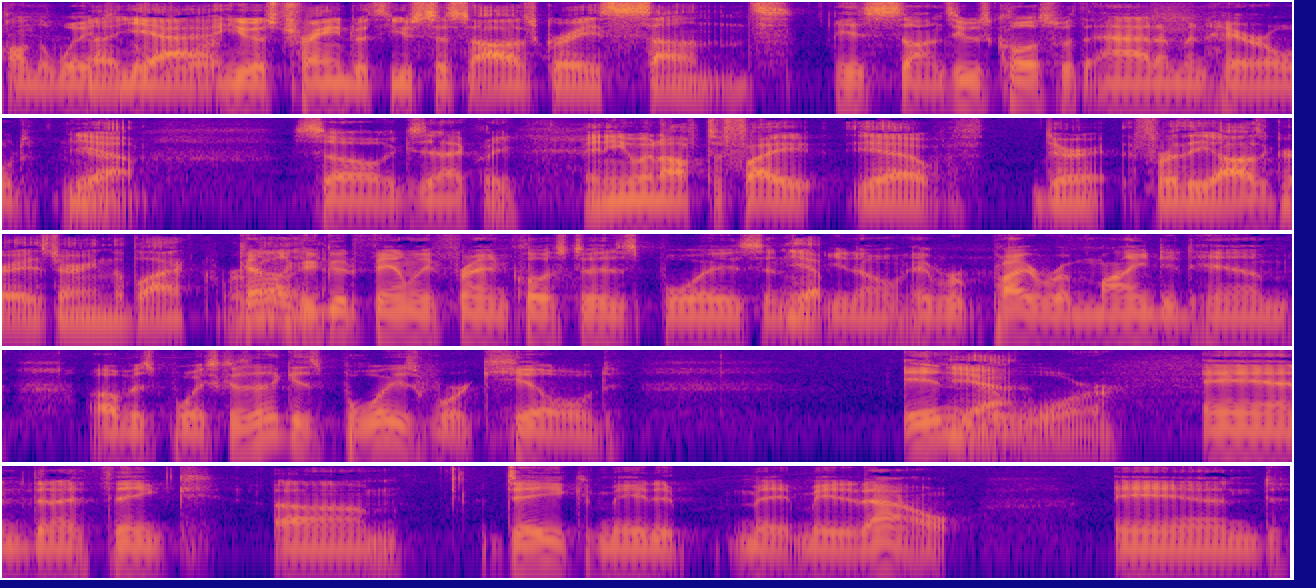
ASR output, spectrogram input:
on the way Uh, to the yeah, war. he was trained with Eustace Osgrey's sons, His sons. He was close with Addam and Harrold. Yeah. So exactly, and he went off to fight yeah during, for the Osgreys during the Black kind of like a good family friend, close to his boys, and Yep. you know, it re- probably reminded him of his boys because I think his boys were killed in Yeah. the war, and then I think um, Dake made it made, made it out, and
